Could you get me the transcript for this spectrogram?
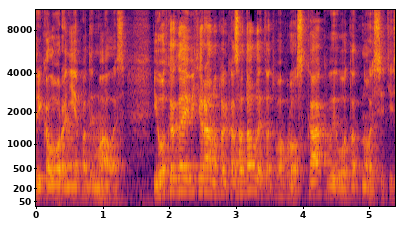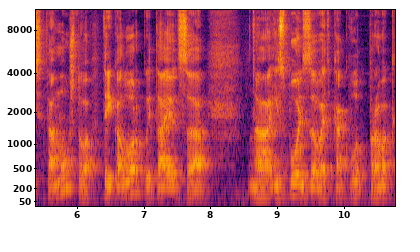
триколора не поднималась. И вот когда я ветерану только задал этот вопрос, как вы вот относитесь к тому, что триколор пытаются а, использовать как вот провок...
